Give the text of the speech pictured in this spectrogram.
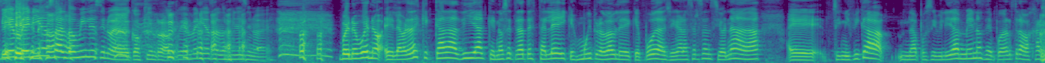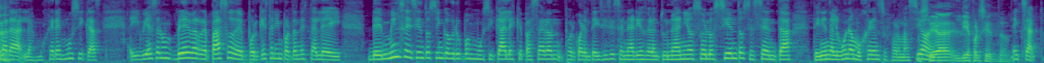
Bienvenidos al 2019, Cosquín Rock. Bienvenidos al 2019. Bueno, bueno, eh, la verdad es que cada día que no se trate esta ley, que es muy probable de que pueda llegar a ser sancionada, eh, significa una posibilidad menos de poder trabajar para las mujeres músicas. Y voy a hacer un breve repaso de por qué es tan importante esta ley. De 1.605 grupos musicales que pasaron por 46 escenarios durante un año, solo 160 tenían alguna mujer en su O formación. sea, el 10%. Exacto.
